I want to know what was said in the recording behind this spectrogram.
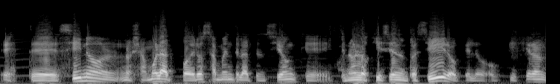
este, sí no, nos llamó la, poderosamente la atención que, no lo quisieran recibir o que lo quisieran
